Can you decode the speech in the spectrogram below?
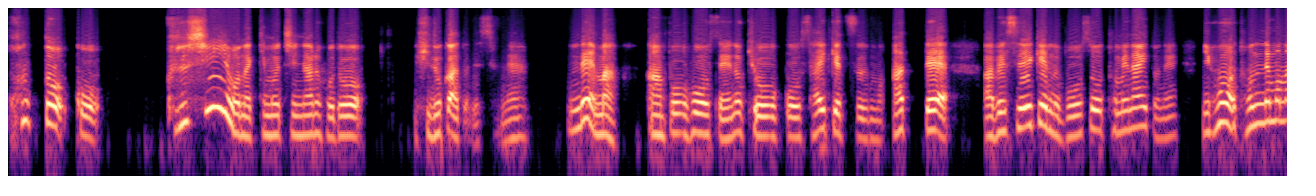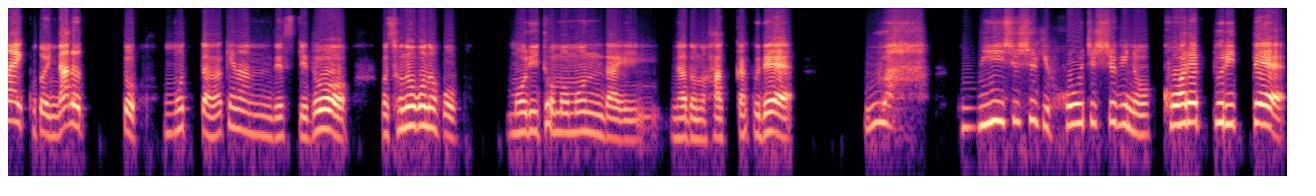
本当こう苦しいような気持ちになるほどひどかったですよね。で、まあ安保法制の強行採決もあって、安倍政権の暴走を止めないとね、日本はとんでもないことになると思ったわけなんですけど、その後のこう森友問題などの発覚で、うわ民主主義、法治主義の壊れっぷりって、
